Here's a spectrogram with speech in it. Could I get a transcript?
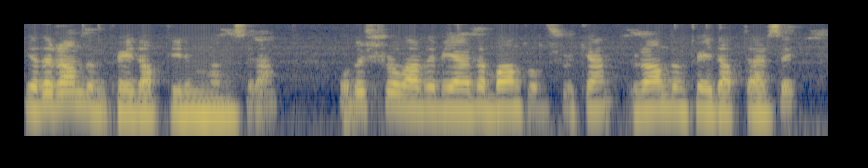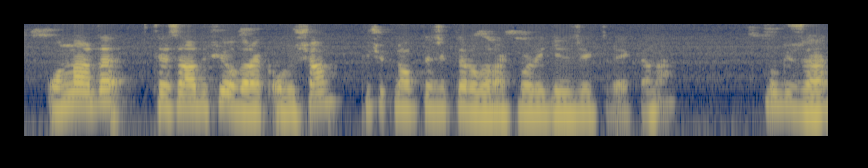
ya da random fade up diyelim buna mesela. O da şuralarda bir yerde bant oluşurken random fade up dersek onlar da tesadüfi olarak oluşan küçük noktacıklar olarak böyle gelecektir ekrana. Bu güzel.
